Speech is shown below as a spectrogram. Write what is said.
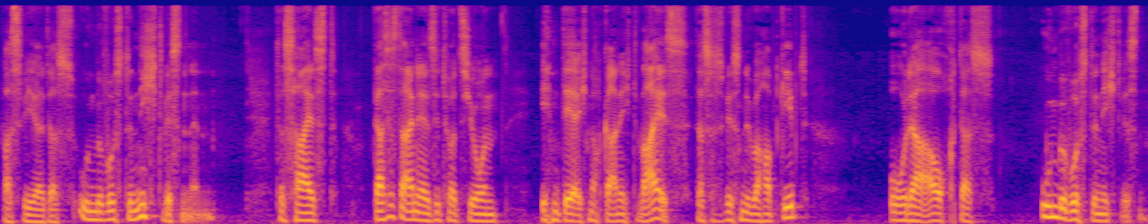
was wir das unbewusste Nichtwissen nennen. Das heißt, das ist eine Situation, in der ich noch gar nicht weiß, dass es Wissen überhaupt gibt oder auch das unbewusste Nichtwissen.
